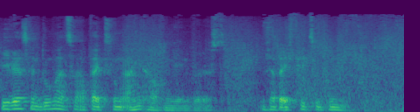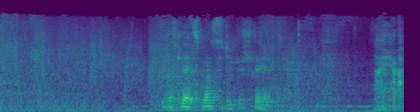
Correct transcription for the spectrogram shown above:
Wie wär's, wenn du mal zur Abwechslung einkaufen gehen würdest? Ich habe echt viel zu tun. Das letzte Mal hast du dich beschwert. Naja,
